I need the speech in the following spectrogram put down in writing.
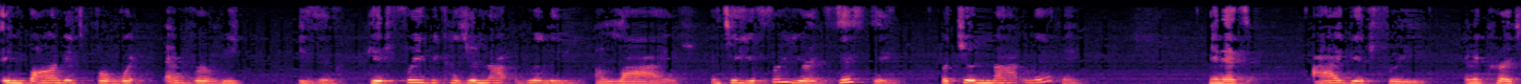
in bondage for whatever reason, get free because you're not really alive. Until you're free, you're existing, but you're not living. And as I get free and encourage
